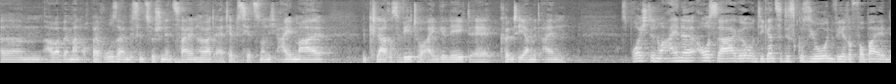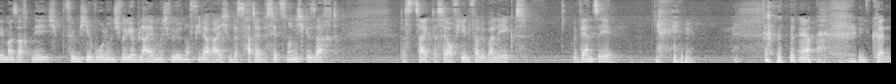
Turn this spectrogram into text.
Ähm, aber wenn man auch bei Rose ein bisschen zwischen den Zeilen hört, er hat ja bis jetzt noch nicht einmal ein klares Veto eingelegt. Er könnte ja mit einem, es bräuchte nur eine Aussage und die ganze Diskussion wäre vorbei, indem er sagt, nee, ich fühle mich hier wohl und ich will hier bleiben und ich will noch viel erreichen. Das hat er bis jetzt noch nicht gesagt. Das zeigt, dass er auf jeden Fall überlegt. Wir werden sehen. ja. Kön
